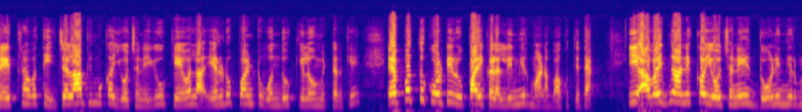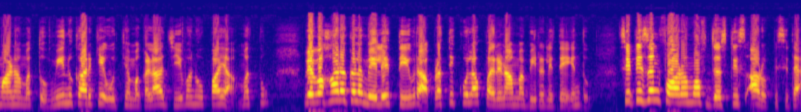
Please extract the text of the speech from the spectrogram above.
ನೇತ್ರಾವತಿ ಜಲಾಭಿಮುಖ ಯೋಜನೆಯು ಕೇವಲ ಎರಡು ಪಾಯಿಂಟ್ ಒಂದು ಕಿಲೋಮೀಟರ್ಗೆ ಎಪ್ಪತ್ತು ಕೋಟಿ ರೂಪಾಯಿಗಳಲ್ಲಿ ನಿರ್ಮಾಣವಾಗುತ್ತಿದೆ. ಈ ಅವೈಜ್ಞಾನಿಕ ಯೋಜನೆ ದೋಣಿ ನಿರ್ಮಾಣ ಮತ್ತು ಮೀನುಗಾರಿಕೆ ಉದ್ಯಮಗಳ ಜೀವನೋಪಾಯ ಮತ್ತು ವ್ಯವಹಾರಗಳ ಮೇಲೆ ತೀವ್ರ ಪ್ರತಿಕೂಲ ಪರಿಣಾಮ ಬೀರಲಿದೆ ಎಂದು ಸಿಟಿಸನ್ ಫಾರಂ ಆಫ್ ಜಸ್ಟಿಸ್ ಆರೋಪಿಸಿದೆ.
